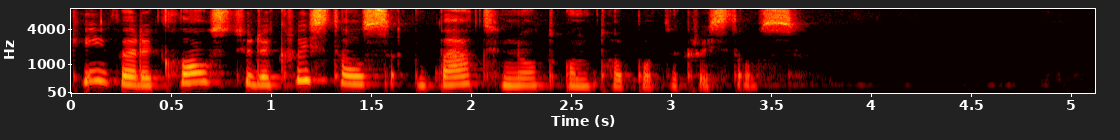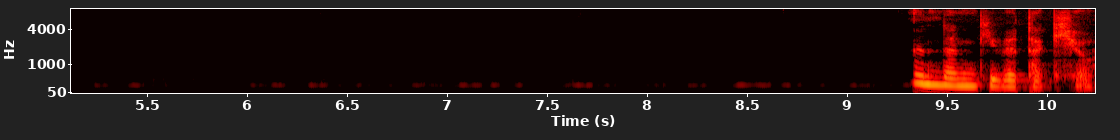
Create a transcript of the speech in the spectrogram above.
Okay, very close to the crystals, but not on top of the crystals. And then give it a cure.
